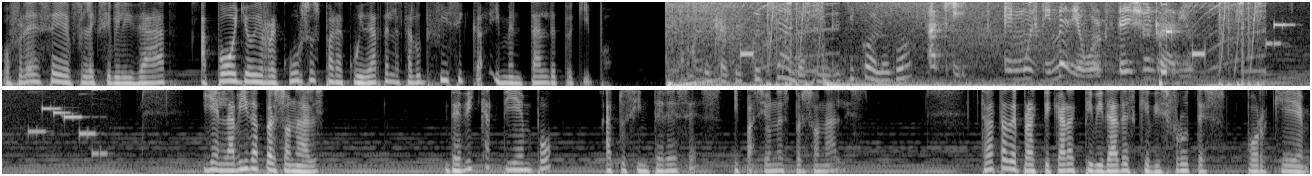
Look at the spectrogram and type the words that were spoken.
Ofrece flexibilidad, apoyo y recursos para cuidar de la salud física y mental de tu equipo. Estás escuchando a Henry Psicólogo aquí en Multimedia Workstation Radio. Y en la vida personal, dedica tiempo a tus intereses y pasiones personales. Trata de practicar actividades que disfrutes porque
